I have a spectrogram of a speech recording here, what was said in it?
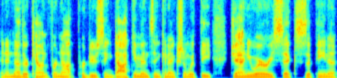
and another count for not producing documents in connection with the January 6th subpoena.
